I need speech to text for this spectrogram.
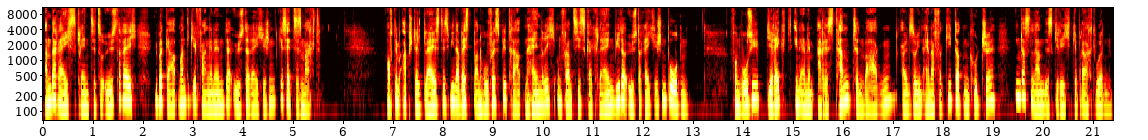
An der Reichsgrenze zu Österreich übergab man die Gefangenen der österreichischen Gesetzesmacht. Auf dem Abstellgleis des Wiener Westbahnhofes betraten Heinrich und Franziska Klein wieder österreichischen Boden, von wo sie direkt in einem Arrestantenwagen, also in einer vergitterten Kutsche, in das Landesgericht gebracht wurden.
